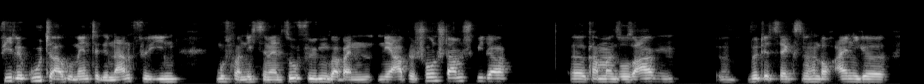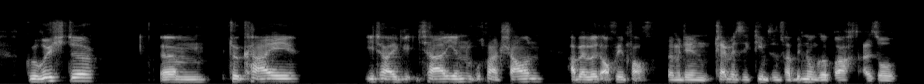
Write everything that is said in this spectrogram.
viele gute Argumente genannt für ihn. Muss man nichts mehr hinzufügen, war bei Neapel schon Stammspieler, äh, kann man so sagen. Wird jetzt wechseln, haben auch einige Gerüchte. Ähm, Türkei, Italien, Italien, muss man halt schauen. Aber er wird auf jeden Fall auch mit den Champions League Teams in Verbindung gebracht. Also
